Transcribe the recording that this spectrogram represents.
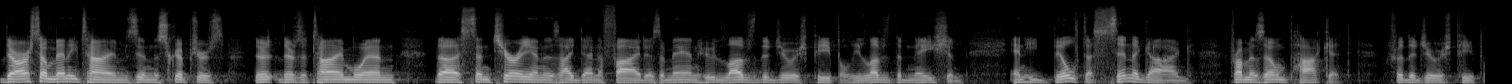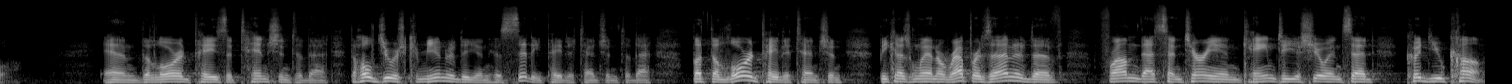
There are so many times in the scriptures there, there's a time when the centurion is identified as a man who loves the Jewish people, he loves the nation, and he built a synagogue from his own pocket for the Jewish people. And the Lord pays attention to that. The whole Jewish community in his city paid attention to that. But the Lord paid attention because when a representative from that centurion came to Yeshua and said, Could you come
